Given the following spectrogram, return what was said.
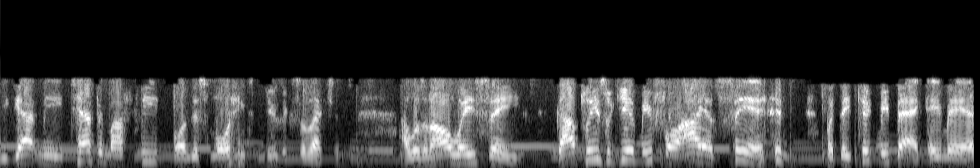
you got me tapping my feet on this morning's music selections. I wasn't always saved. God, please forgive me for I have sinned, but they took me back. Amen.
